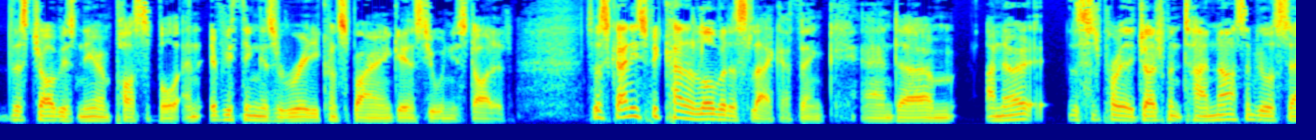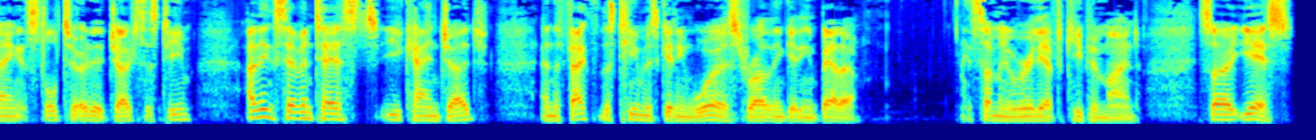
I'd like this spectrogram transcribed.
this job is near impossible and everything is really conspiring against you when you started. So this guy needs to be cut a little bit of slack, I think. And, um, I know this is probably the judgment time now. Some people are saying it's still too early to judge this team. I think seven tests you can judge. And the fact that this team is getting worse rather than getting better is something we really have to keep in mind. So yes,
